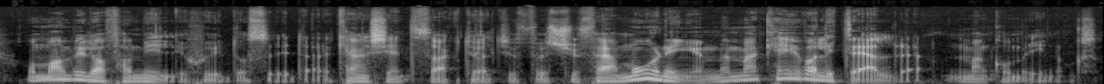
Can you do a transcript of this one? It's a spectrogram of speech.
Om man vill ha familjeskydd och så vidare. Kanske inte så aktuellt just för 25-åringen, men man kan ju vara lite äldre när man kommer in också.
